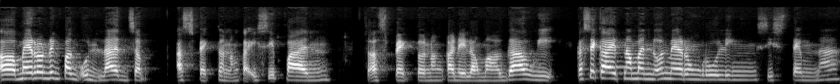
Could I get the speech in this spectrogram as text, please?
uh, mayroon ring pag-unlad sa aspekto ng kaisipan, sa aspekto ng kanilang mga gawi. Kasi kahit naman noon merong ruling system na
